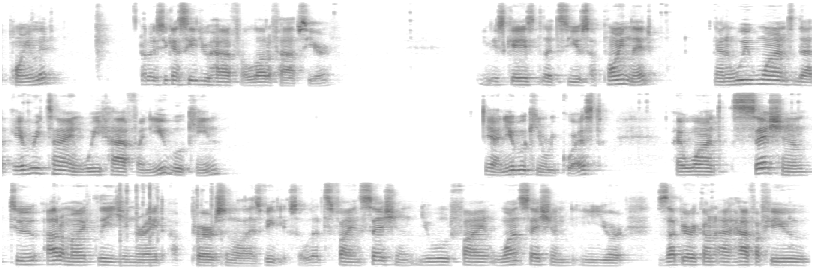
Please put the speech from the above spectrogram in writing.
Appointlet. But as you can see, you have a lot of apps here. In this case, let's use Appointlet. And we want that every time we have a new booking, yeah, a new booking request, I want Sezion to automatically generate a personalized video. So let's find Sezion. You will find one Sezion in your Zapier account. I have a few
